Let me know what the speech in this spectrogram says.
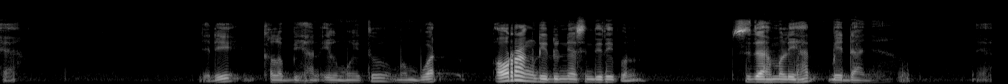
Ya. Jadi kelebihan ilmu itu membuat orang di dunia sendiri pun sudah melihat bedanya. Ya.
